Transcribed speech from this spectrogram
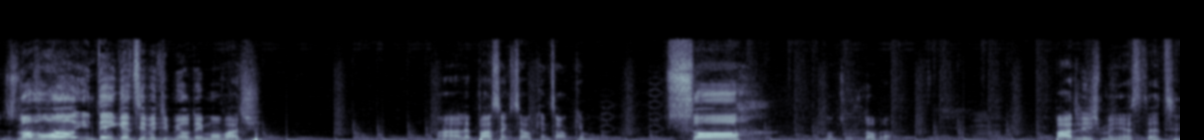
Znowu inteligencję będzie mi odejmować. Ale pasek całkiem, całkiem. Co? No cóż, dobra. Padliśmy niestety.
